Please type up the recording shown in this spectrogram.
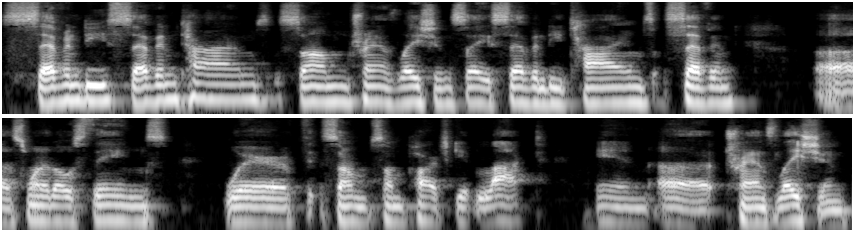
77 times. Some translations say 70 times seven. Uh, it's one of those things where some, some parts get locked in, uh, translation,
